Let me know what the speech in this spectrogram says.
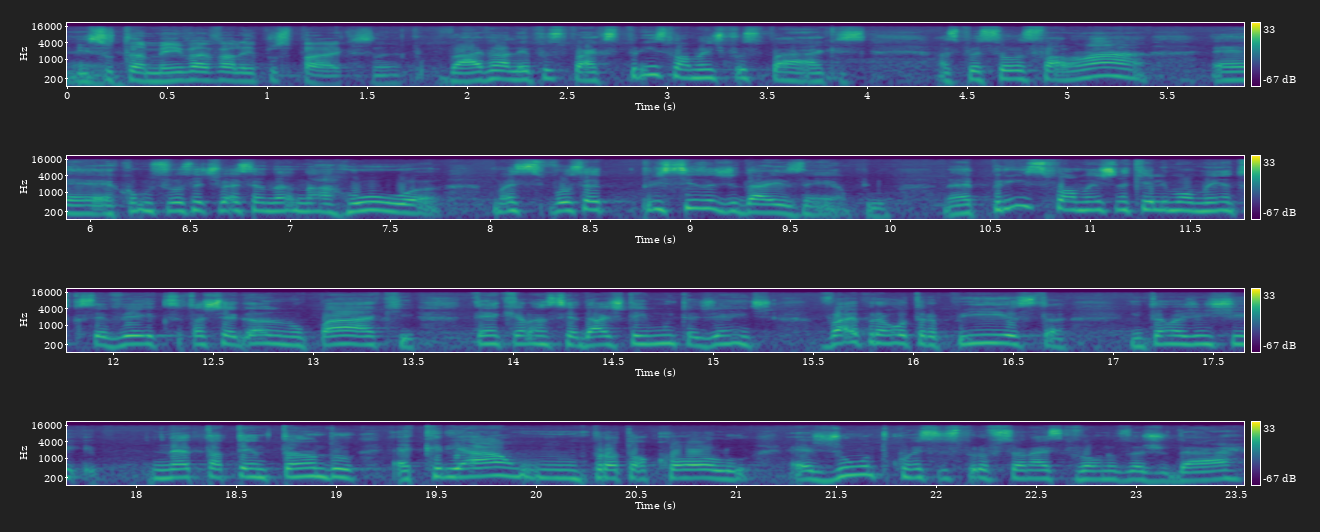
É. Isso também vai valer para os parques, né? Vai valer para os parques, principalmente para os parques. As pessoas falam, ah, é, é como se você estivesse andando na rua, mas você precisa de dar exemplo, né? Principalmente naquele momento que você vê que você está chegando no parque, tem aquela ansiedade, tem muita gente, vai para outra pista. Então a gente está né, tá tentando é, criar um protocolo é, junto com esses profissionais que vão nos ajudar.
